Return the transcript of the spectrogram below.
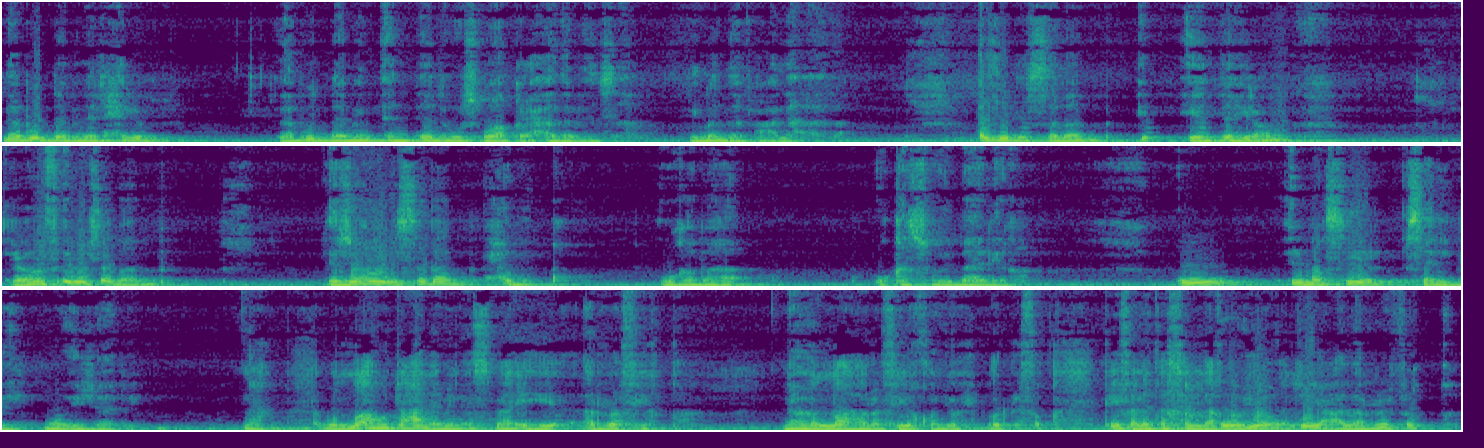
لابد من الحلم. لابد من أن تدرس واقع هذا الإنسان. لماذا فعل هذا؟ أزل السبب ينتهي العنف. العنف له سبب. تجاهل السبب حمق وغباء وقسوة بالغة والمصير سلبي مو إيجابي. نعم. والله تعالى من أسمائه الرفيق. نعم. إن الله رفيق يحب الرفق. كيف نتخلق ويعطي على الرفق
